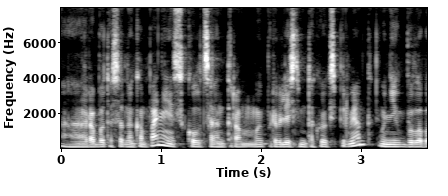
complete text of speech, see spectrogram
А, работая с одной компанией, с колл-центром, мы провели с ним такой эксперимент. У них была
